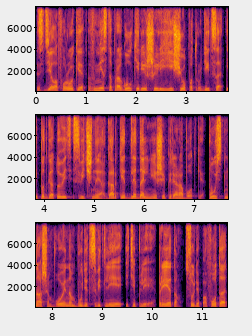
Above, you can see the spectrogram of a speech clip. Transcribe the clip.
сделав уроки, вместо прогулки решили еще потрудиться и подготовить свечные огарки для дальнейшей переработки. Пусть нашим воинам будет светлее и теплее. При этом, судя по фото,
